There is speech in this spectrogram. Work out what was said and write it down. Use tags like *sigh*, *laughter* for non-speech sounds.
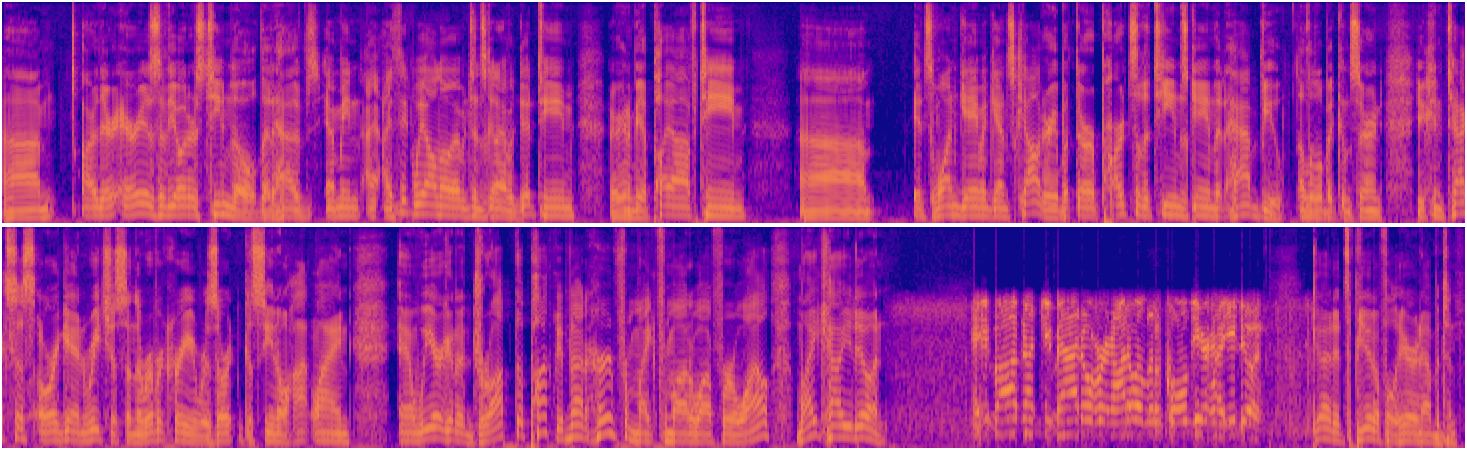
Um, are there areas of the Oilers team though that have? I mean, I, I think we all know Edmonton's going to have a good team. They're going to be a playoff team. Um, it's one game against Calgary, but there are parts of the team's game that have you a little bit concerned. You can text us or again reach us on the River Cree Resort and Casino hotline, and we are going to drop the puck. We've not heard from Mike from Ottawa for a while. Mike, how you doing? Hey, Bob, not too bad over in Ottawa. A little cold here. How you doing? Good. It's beautiful here in Edmonton.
